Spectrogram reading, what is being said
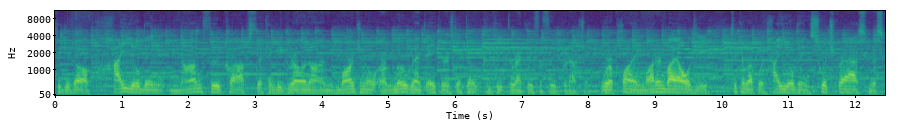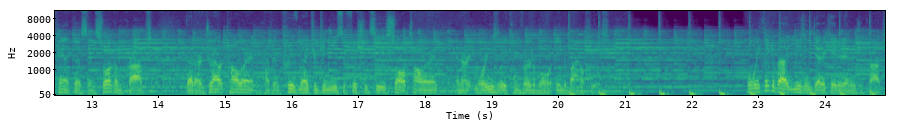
to develop high-yielding, non-food crops that can be grown on marginal or low-rent acres that don't compete directly for food production. We're applying modern biology to come up with high-yielding switchgrass, miscanthus, and sorghum crops that are drought tolerant, have improved nitrogen use efficiency, salt tolerant, and are more easily convertible into biofuels. When we think about using dedicated energy crops,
